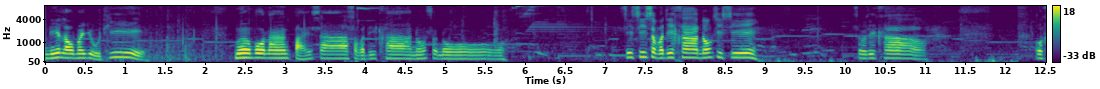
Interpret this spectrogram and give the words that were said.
วันนี้เรามาอยู่ที่เมืองโบราณป๋ายซา สวัสดีค่ะน้องสโนว์ซีซีสวัสดีค่ะน้องซีซีสวัสดีค่ะโอเค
